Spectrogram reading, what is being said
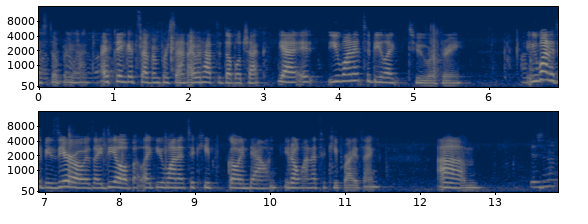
That's I still pretty that high. I think it's seven percent. I would have to double check. Yeah, it. You want it to be like two or three. You want it to be zero is ideal, but like you want it to keep going down. You don't want it to keep rising. Um, Isn't it?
